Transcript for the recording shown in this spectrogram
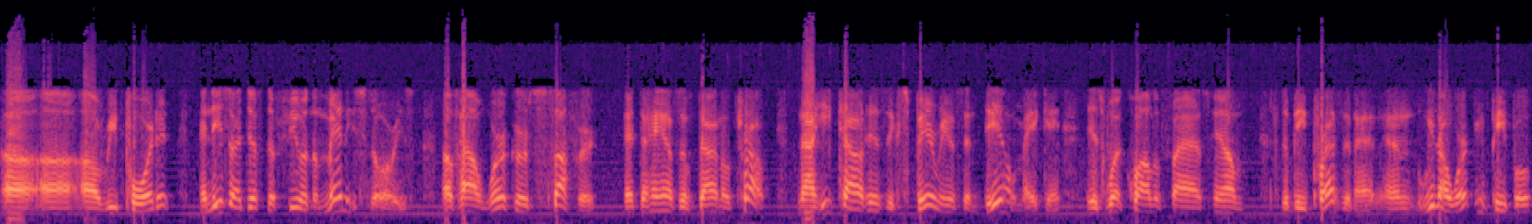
uh, uh, uh, reported, and these are just a few of the many stories of how workers suffered at the hands of Donald Trump. Now, he tout his experience in deal making is what qualifies him to be president. And, you know, working people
